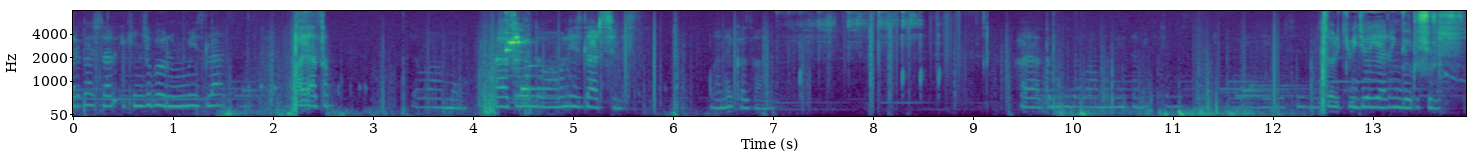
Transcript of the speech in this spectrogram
Arkadaşlar ikinci bölümümü izlersiniz. Hayatım devamı. Hayatımın devamını izlersiniz. Bana kazandım. Hayatımın devamını izlemek için. Bir sonraki videoya yarın görüşürüz.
